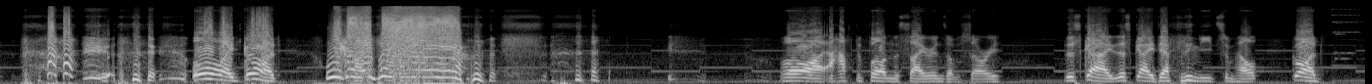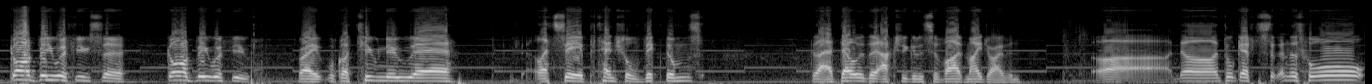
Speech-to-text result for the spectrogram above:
oh my god! We got a fire! oh, I have to put on the sirens, I'm sorry. This guy, this guy definitely needs some help. God, God be with you, sir. God be with you. Right, we've got two new, uh, let's say, potential victims. 'Cause I doubt they're actually going to survive my driving. Ah, no, don't get stuck in this hole.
